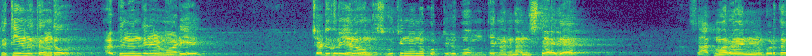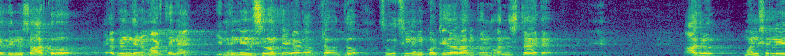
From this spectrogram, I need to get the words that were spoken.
ಕೃತಿಯನ್ನು ತಂದು ಅಭಿನಂದನೆ ಮಾಡಿ, ಚಡುಗರು ಏನೋ ಒಂದು ಸೂಚನೆಯನ್ನು ಕೊಟ್ಟಿರಬಹುದು ಅಂತ ನನಗೆ ಅನಿಸ್ತಾ ಇದೆ. ಸಾಕು ಮಾರಾಯ, ನೀನು ಬರ್ತಾ ಇದ್ದೀನಿ ಸಾಕು. ಅಭಿನಂದನೆ ಮಾಡ್ತೇನೆ? ಇನ್ನು ನಿಲ್ಲಿಸು ಅಂತ ಹೇಳುವಂಥ ಒಂದು ಸೂಚನೆಯನ್ನು ಕೊಟ್ಟಿದ್ದಾರ ಅಂತ ಒಂದು ಅನಿಸ್ತಾ ಇದೆ. ಆದರೂ ಮನುಷ್ಯರಲ್ಲಿ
